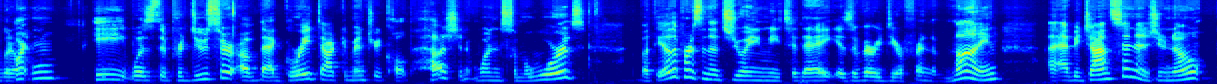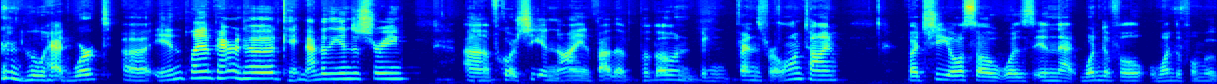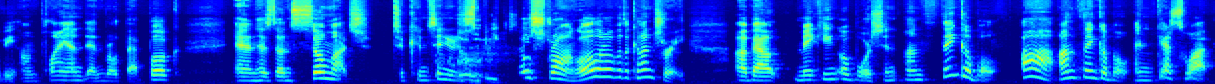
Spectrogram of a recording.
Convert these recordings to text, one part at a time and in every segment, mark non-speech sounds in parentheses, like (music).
Martin. He was the producer of that great documentary called Hush, and it won some awards. But the other person that's joining me today is a very dear friend of mine, uh, Abby Johnson, as you know, (clears throat) who had worked uh, in Planned Parenthood, came out of the industry. Uh, of course, she and I and Father Pavone have been friends for a long time, but she also was in that wonderful, wonderful movie Unplanned and wrote that book and has done so much to continue to speak so strong all over the country about making abortion unthinkable. Ah, unthinkable. And guess what?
